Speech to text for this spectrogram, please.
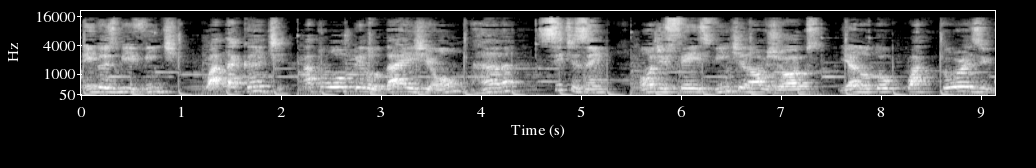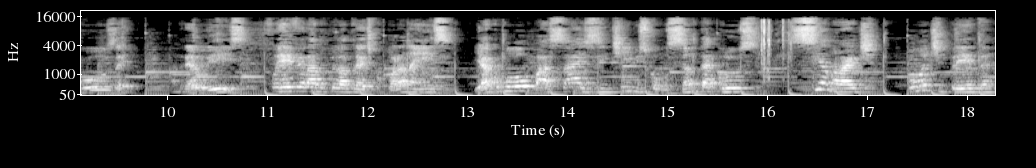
Em 2020, o atacante atuou pelo Daejeon Hana Citizen, onde fez 29 jogos e anotou 14 gols aí. André Luiz foi revelado pelo Atlético Paranaense e acumulou passagens em times como Santa Cruz, Cianorte, Ponte Preta,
